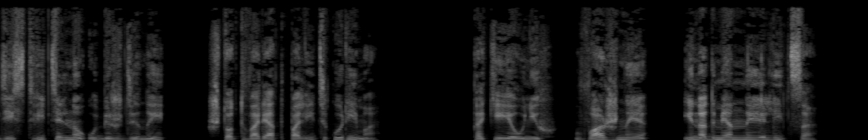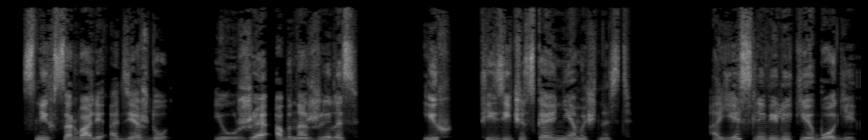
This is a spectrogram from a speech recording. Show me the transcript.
действительно убеждены, что творят политику Рима. Какие у них важные и надменные лица. С них сорвали одежду, и уже обнажилась их физическая немощность. А если великие боги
